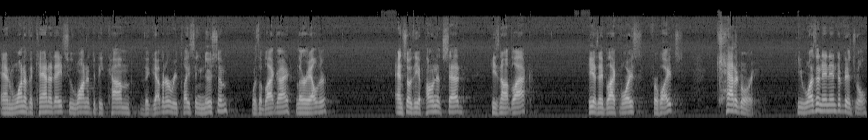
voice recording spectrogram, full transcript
and one of the candidates who wanted to become the governor replacing Newsom was a black guy, Larry Elder. And so the opponent said, he's not black. He is a black voice for whites. Category. He wasn't an individual,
